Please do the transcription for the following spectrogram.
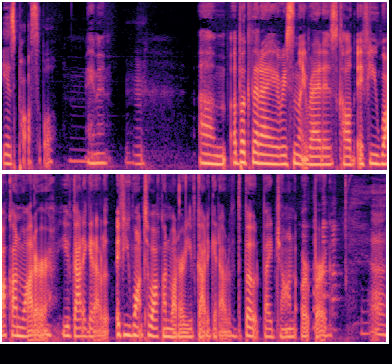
is possible. Amen. Um, a book that I recently read is called "If You Walk on Water, You've Got to Get Out of. If you want to walk on water, you've got to get out of the boat" by John Ortberg. Yeah,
